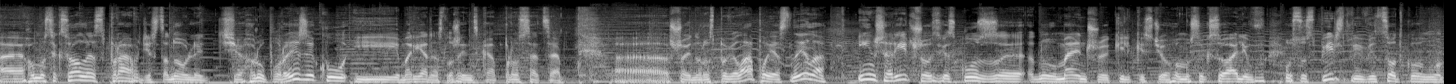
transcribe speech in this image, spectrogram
е, гомосексуали справді становлять групу ризику, і Мар'яна Сложинська про все це е, щойно розповіла, пояснила. Інша річ, що у зв'язку з ну меншою кількістю гомосексуалів у суспільстві в відсотковому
